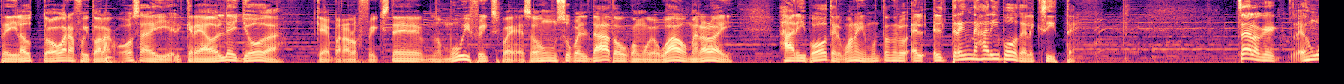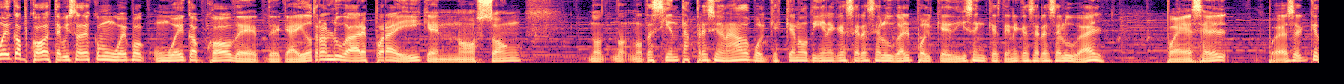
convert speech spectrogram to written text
pedir autógrafo y toda la cosa. Y el creador de Yoda, que para los freaks de los movie freaks, pues eso es un super dato. Como que wow, míralo ahí. Harry Potter, bueno, hay un montón de... El, tren de Harry Potter existe. O sea, lo que es un wake up call. Este episodio es como un wake up, un wake up call de, que hay otros lugares por ahí que no son. No, no, te sientas presionado porque es que no tiene que ser ese lugar porque dicen que tiene que ser ese lugar. Puede ser, puede ser que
